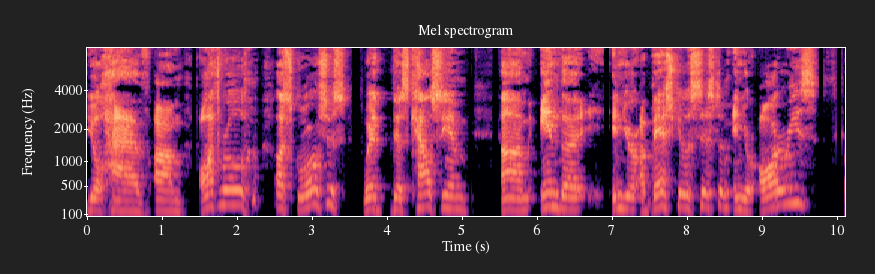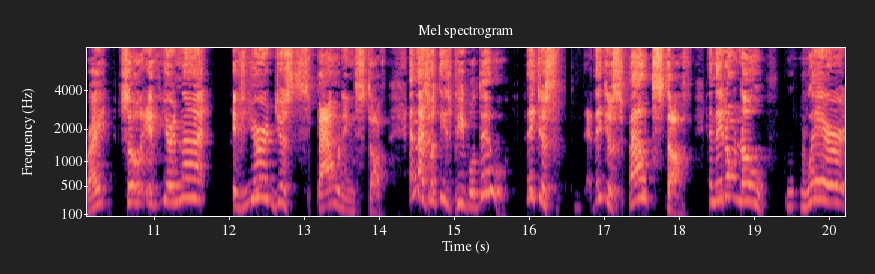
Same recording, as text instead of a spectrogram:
You'll have um, atherosclerosis where there's calcium um, in the in your vascular system in your arteries right? So if you're not, if you're just spouting stuff, and that's what these people do, they just they just spout stuff, and they don't know where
